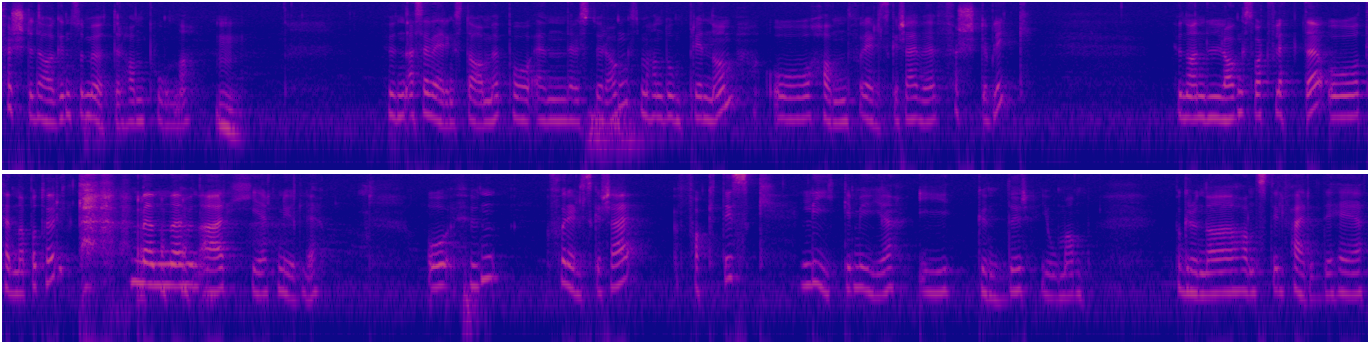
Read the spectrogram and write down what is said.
Første dagen så møter han Pona. Mm. Hun er serveringsdame på en restaurant som han dumper innom, og han forelsker seg ved første blikk. Hun har en lang, svart flette og tenna på tørk, men eh, hun er helt nydelig. Og hun forelsker seg faktisk like mye i Gunder Joman. Pga. hans stillferdighet,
